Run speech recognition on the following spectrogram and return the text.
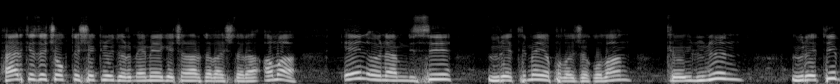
Herkese çok teşekkür ediyorum emeğe geçen arkadaşlara ama en önemlisi üretime yapılacak olan köylünün üretip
